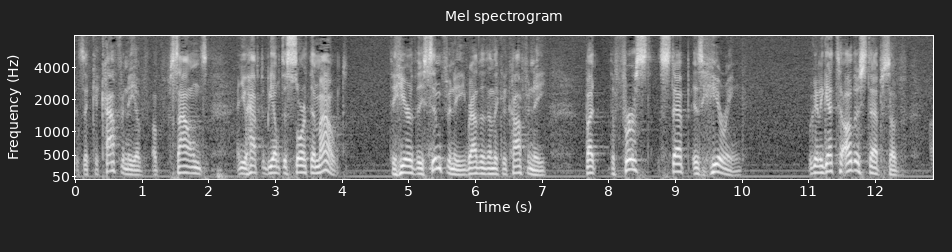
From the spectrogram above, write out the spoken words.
it's a cacophony of, of sounds, and you have to be able to sort them out to hear the symphony rather than the cacophony. But the first step is hearing. We're going to get to other steps of uh,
